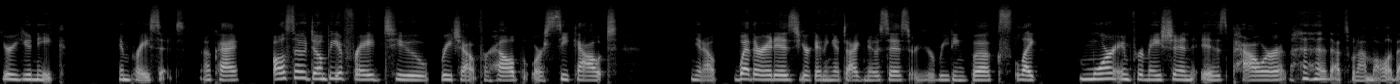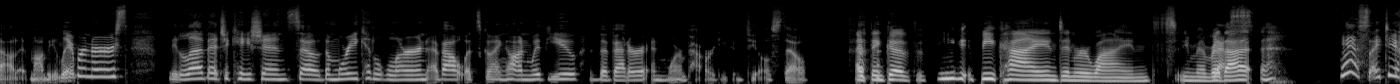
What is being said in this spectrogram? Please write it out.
You're unique. Embrace it, okay? Also, don't be afraid to reach out for help or seek out, you know, whether it is you're getting a diagnosis or you're reading books, like more information is power. That's what I'm all about at Mommy Labor Nurse. We love education. So the more you can learn about what's going on with you, the better and more empowered you can feel. So I think of be, be kind and rewind. You remember Yes. that? yes, I do.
